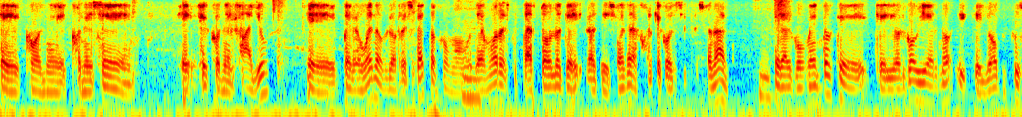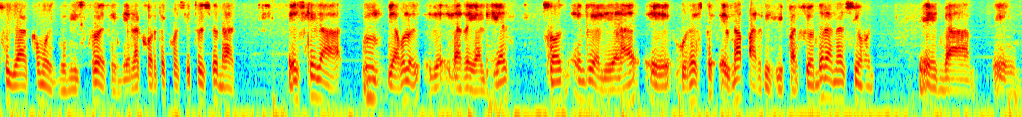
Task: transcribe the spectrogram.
eh, con, eh, con ese, con el fallo. Eh, pero bueno, lo respeto, como debemos respetar todas las decisiones de la Corte Constitucional. El argumento que, dio el gobierno y que yo incluso ya como el ministro defendí en la Corte Constitucional es que la, digamos, las regalías son en realidad eh, una, una participación de la nación en, la, en,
